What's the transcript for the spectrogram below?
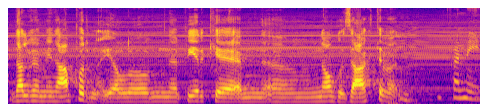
Da li vam je naporno, jel pirke m, mnogo zahtevan? Pa nije.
